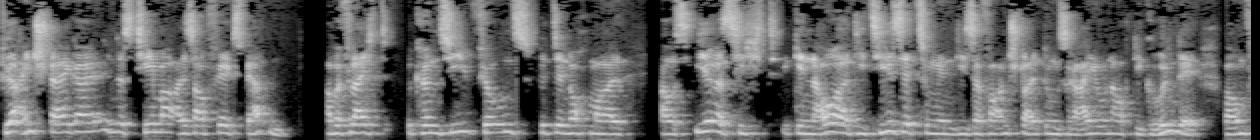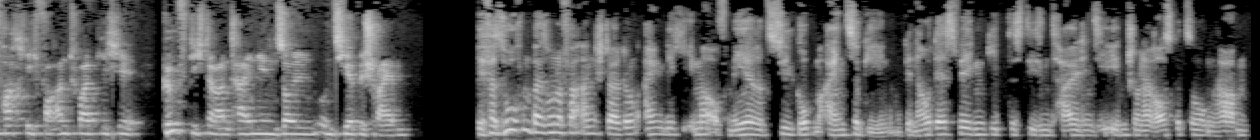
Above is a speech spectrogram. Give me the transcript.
für Einsteiger in das Thema als auch für Experten. Aber vielleicht können Sie für uns bitte nochmal aus Ihrer Sicht genauer die Zielsetzungen dieser Veranstaltungsreihe und auch die Gründe, warum fachlich Verantwortliche künftig daran teilnehmen sollen, uns hier beschreiben? Wir versuchen bei so einer Veranstaltung eigentlich immer auf mehrere Zielgruppen einzugehen. Und genau deswegen gibt es diesen Teil, den Sie eben schon herausgezogen haben,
